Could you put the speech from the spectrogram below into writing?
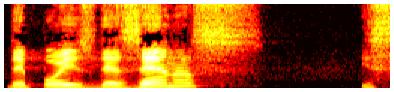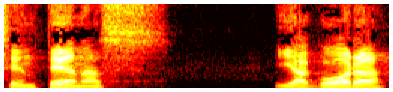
depois dezenas e centenas, e agora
